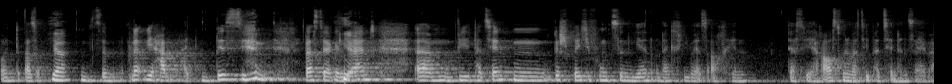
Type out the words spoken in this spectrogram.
Und also ja. Ne, wir haben halt ein bisschen was da gelernt, ja. ähm, wie Patientengespräche funktionieren. Und dann kriegen wir es auch hin, dass wir herausfinden, was die Patientin selber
